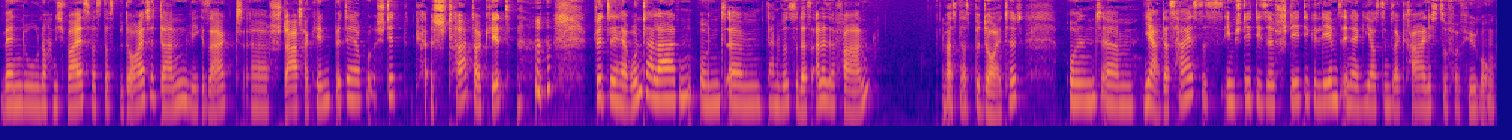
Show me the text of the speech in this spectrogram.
Wenn du noch nicht weißt, was das bedeutet, dann, wie gesagt, äh, Starterkind, bitte, Starterkit, bitte herunterladen und ähm, dann wirst du das alles erfahren, was das bedeutet. Und ähm, ja, das heißt, es, ihm steht diese stetige Lebensenergie aus dem Sakral nicht zur Verfügung.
